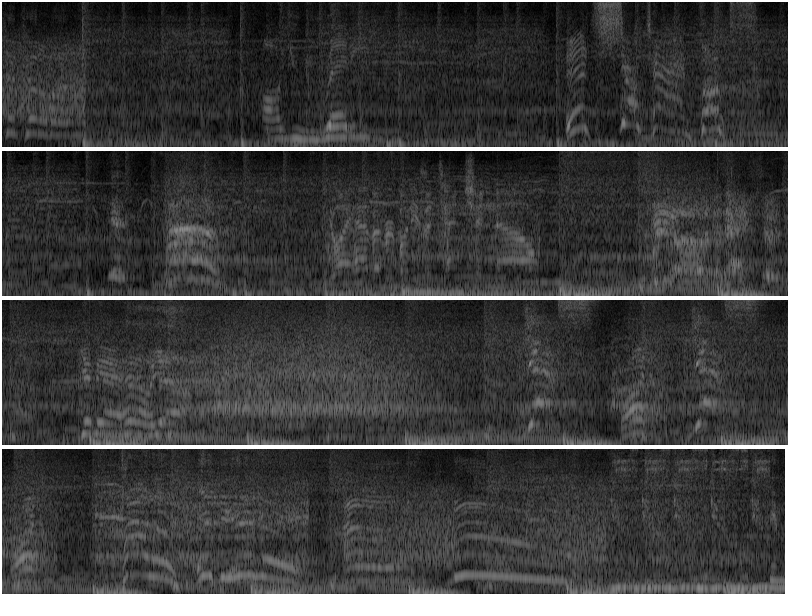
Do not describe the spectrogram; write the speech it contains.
Ladies and gentlemen, Are you ready? it's showtime, folks! It's time! Do I have everybody's attention now? We are the nation! Give me a hell yeah! Yes! What? Yes! What? Holler if you hear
